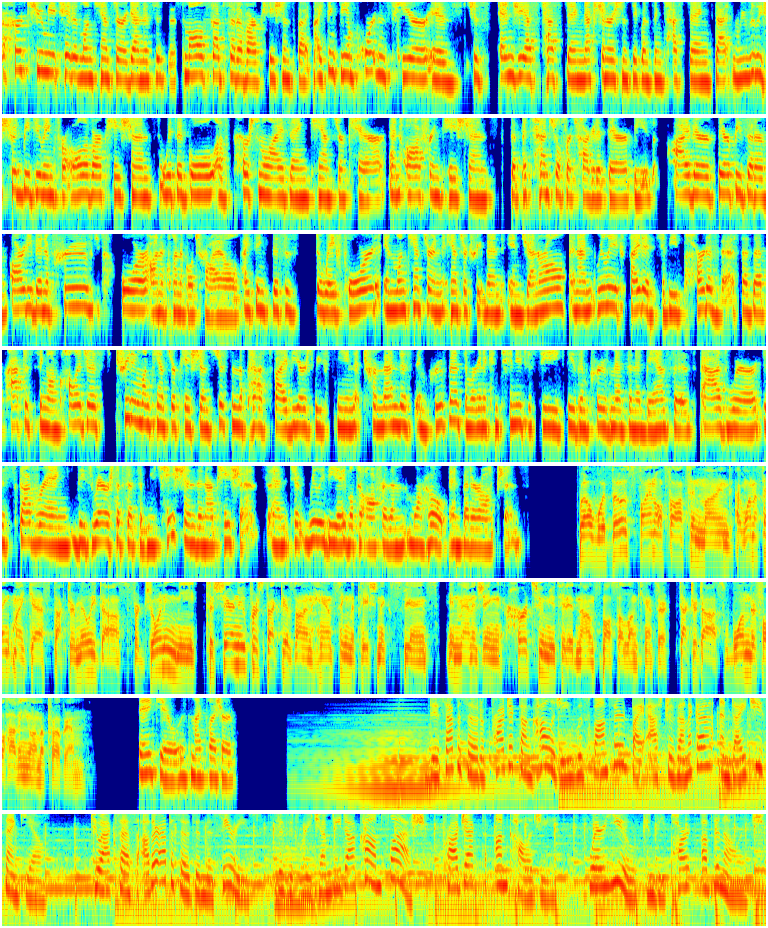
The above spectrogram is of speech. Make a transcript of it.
HER2 mutated lung cancer, again, is just a small subset of our patients, but I think the importance here is just NGS testing, next generation sequencing testing that we really should be doing for all of our patients with a goal of personalizing cancer care and offering patients the potential for targeted therapies, either therapies that have already been approved or on a clinical trial. I think this is the way forward in lung cancer and cancer treatment in general. And I'm really excited to be part of this as a practicing oncologist treating lung cancer patients. Just in the past five years, we've seen tremendous improvements and we're going to continue to see these improvements and advances as we're discovering these rare subsets of mutations in our patients and to really be able to offer them more hope and better options. Well, with those final thoughts in mind, I want to thank my guest, Dr. Millie Das, for joining me to share new perspectives on enhancing the patient experience in managing HER2 mutated non-small cell lung cancer. Dr. Das, wonderful having you on the program. Thank you. It was my pleasure. This episode of Project Oncology was sponsored by AstraZeneca and Daiichi Sankyo. To access other episodes in this series, visit reachmd.com slash Project Oncology where you can be part of the knowledge.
